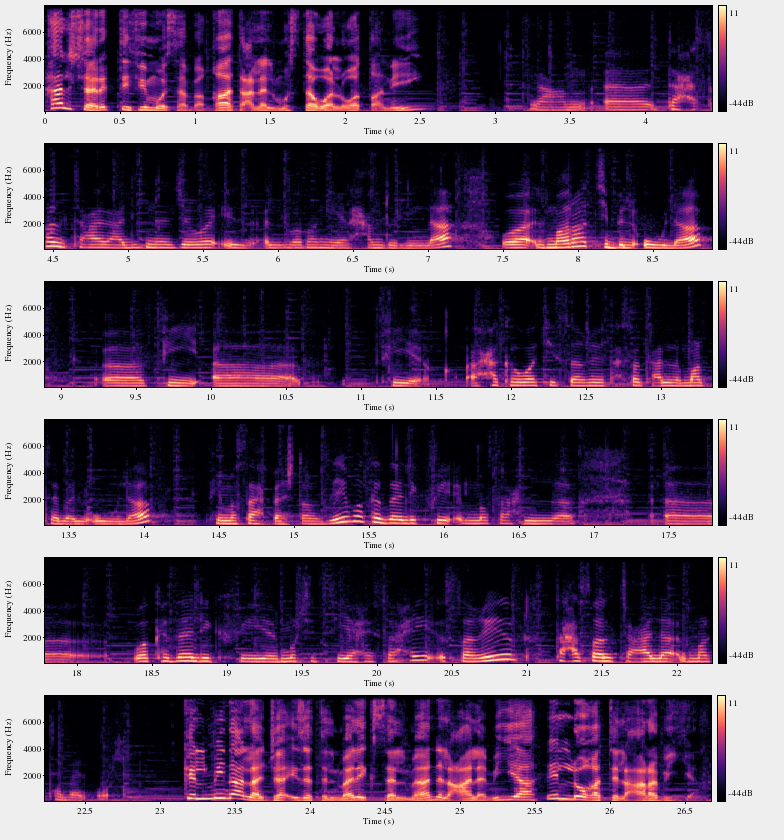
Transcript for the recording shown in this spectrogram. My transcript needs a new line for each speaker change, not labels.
هل شاركت في مسابقات على المستوى الوطني؟
نعم آه، تحصلت على العديد من الجوائز الوطنية الحمد لله والمراتب الأولى آه، في آه، في حكواتي صغير تحصلت على المرتبة الأولى في مسرح باش تغذي وكذلك في المسرح وكذلك في المرشد السياحي صحي صغير تحصلت على المرتبة الأولى.
كلمينا على جائزة الملك سلمان العالمية للغة العربية.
